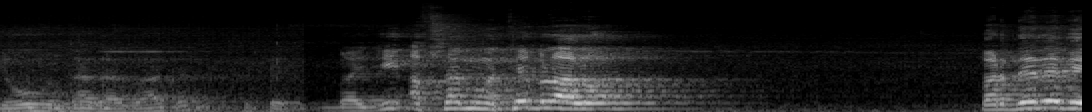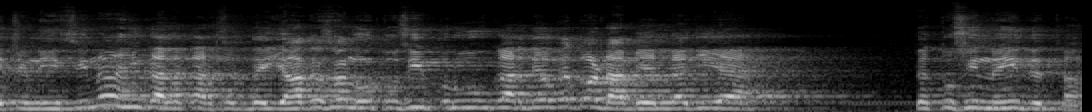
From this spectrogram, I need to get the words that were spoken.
ਜੋ ਹੁੰਦਾ ਗੱਲਬਾਤ ਤੇ ਬਾਈ ਜੀ ਅਫਸਰ ਨੂੰ ਇੱਥੇ ਬੁਲਾ ਲਓ। ਪਰਦੇ ਦੇ ਵਿੱਚ ਨਹੀਂ ਸੀ ਨਾ ਅਸੀਂ ਗੱਲ ਕਰ ਸਕਦੇ ਜਾਂ ਤੇ ਸਾਨੂੰ ਤੁਸੀਂ ਪ੍ਰੂਵ ਕਰ ਦਿਓ ਕਿ ਤੁਹਾਡਾ ਬਿੱਲ ਹੈ ਜੀ ਹੈ ਤੇ ਤੁਸੀਂ ਨਹੀਂ ਦਿੱਤਾ।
